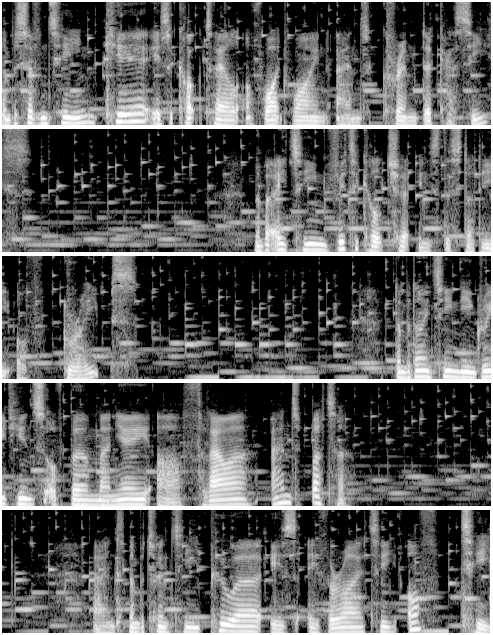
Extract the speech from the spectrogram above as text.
Number 17, Kir is a cocktail of white wine and creme de cassis. Number 18, viticulture is the study of grapes. Number 19, the ingredients of beurre manier are flour and butter. And number 20, Pu'er is a variety of tea.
